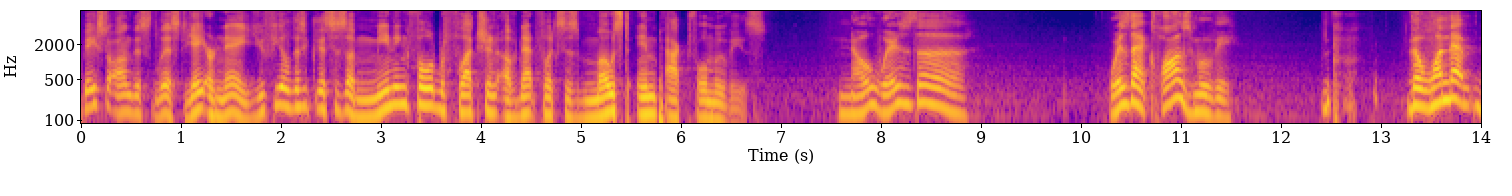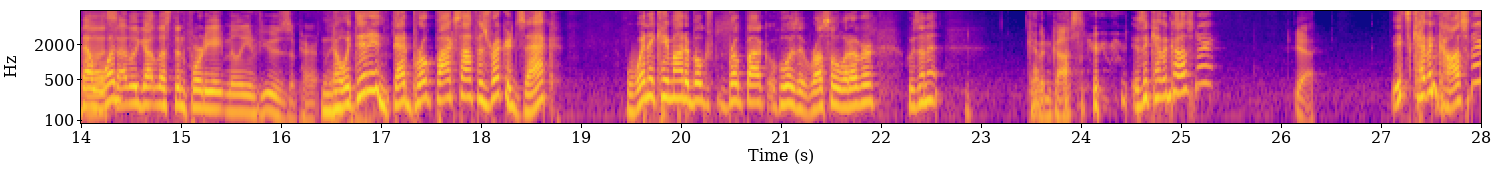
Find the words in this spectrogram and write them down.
based on this list, yay or nay, you feel this this is a meaningful reflection of Netflix's most impactful movies? No, where's the Where's that Claus movie? The one that that Uh, one sadly got less than 48 million views apparently. No, it didn't. That broke box office record, Zach. When it came out, it broke, broke back. Who was it? Russell, whatever. Who's in it? Kevin Costner. Is it Kevin Costner? yeah. It's Kevin Costner.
